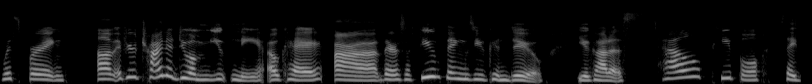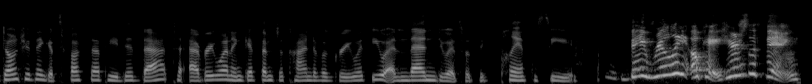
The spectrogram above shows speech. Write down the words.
whispering um if you're trying to do a mutiny okay uh there's a few things you can do You gotta tell people, say, don't you think it's fucked up he did that to everyone and get them to kind of agree with you and then do it. So it's like plant the seed. they really okay here's the thing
